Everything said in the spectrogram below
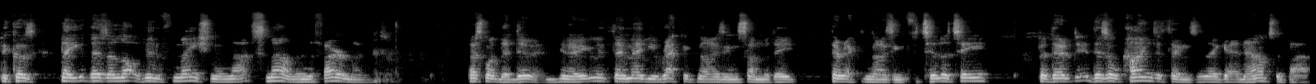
because they there's a lot of information in that smell and the pheromones. That's what they're doing. You know, they may be recognizing somebody. They're recognizing fertility but there's all kinds of things that they're getting out of that.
